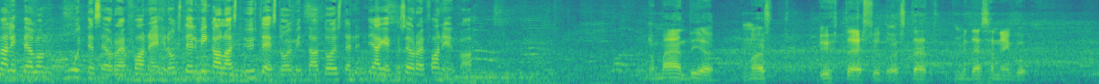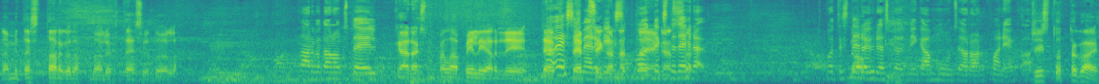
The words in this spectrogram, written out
Välit teillä on muiden seurojen faneihin? Onko teillä minkälaista yhteistoimintaa toisten jääkiekkoseurojen fanien kanssa? No mä en tiedä noista yhteisjutuista, että miten se niinku, tai mitä sä tarkoitat noilla yhteisjutuilla. Tarkoitan, onko teillä... Käydäänkö me pelaa biljardia No te- esimerkiksi, voitteko te kanssa? tehdä, voitteko te No. tehdä yhdessä minkään muun seuran fanien kanssa? Siis totta kai.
